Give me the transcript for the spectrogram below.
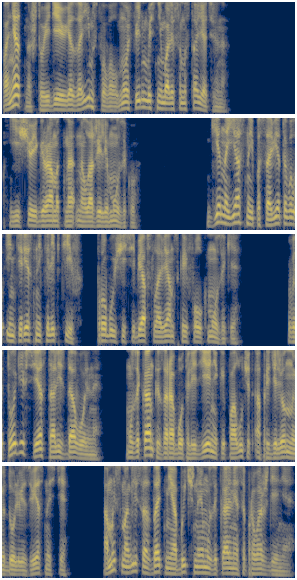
Понятно, что идею я заимствовал, но фильм мы снимали самостоятельно. Еще и грамотно наложили музыку. Гена Ясный посоветовал интересный коллектив, пробующий себя в славянской фолк-музыке. В итоге все остались довольны. Музыканты заработали денег и получат определенную долю известности, а мы смогли создать необычное музыкальное сопровождение.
